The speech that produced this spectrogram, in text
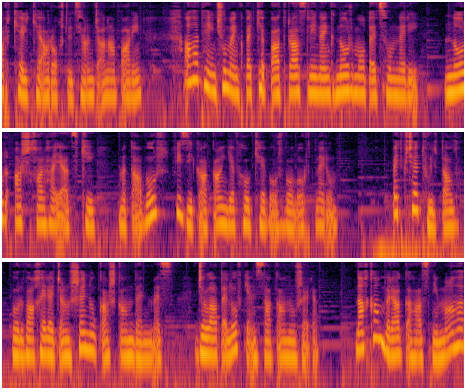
արգելք է առողջության ճանապարհին։ Ահա թե ինչու մենք պետք է պատրաստ լինենք նոր մոտեցումների, նոր աշխարհայացքի, մտավոր, ֆիզիկական եւ հոգեվոր ոլորտներում։ Պետք չէ թույլ տալ, որ վախերը ճնշեն ու կաշկանդեն մեզ, ջլատելով կենսական ուժերը։ Նախքան վրա կհասնի մահը,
